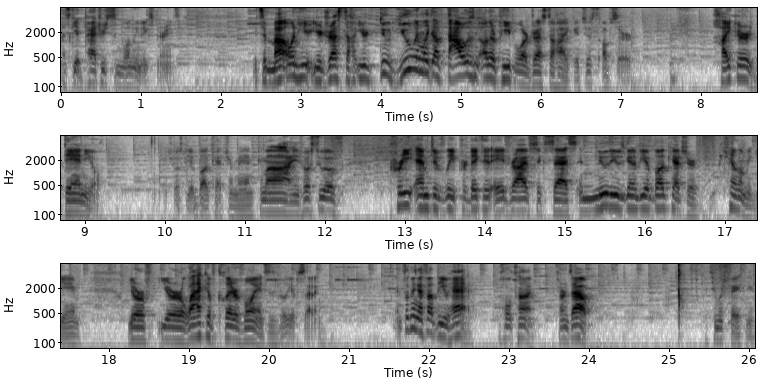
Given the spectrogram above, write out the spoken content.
Let's get Patrick some London experience. It's a mountain here. You're dressed to you're dude. You and like a thousand other people are dressed to hike. It's just absurd. Hiker Daniel. You're supposed to be a bug catcher, man. Come on. You're supposed to have preemptively predicted A drive success and knew that he was going to be a bug catcher. You're killing me, game. Your your lack of clairvoyance is really upsetting. And something I thought that you had the whole time. Turns out, too much faith in you.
